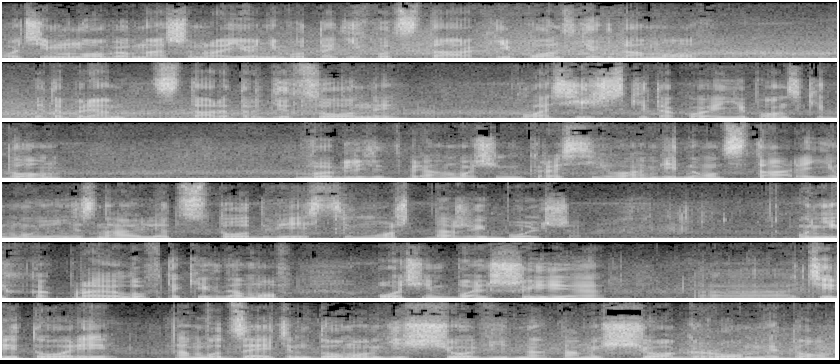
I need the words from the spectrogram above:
очень много в нашем районе вот таких вот старых японских домов. Это прям старый традиционный, классический такой японский дом. Выглядит прям очень красиво. Видно, он старый, ему, я не знаю, лет 100-200, может даже и больше. У них, как правило, в таких домов очень большие э, территории. Там вот за этим домом еще видно, там еще огромный дом.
